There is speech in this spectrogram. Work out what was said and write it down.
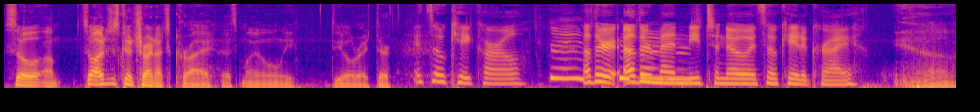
So, um, so I'm just gonna try not to cry. That's my only deal right there. It's okay, Carl. Other other men need to know it's okay to cry. Yeah,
